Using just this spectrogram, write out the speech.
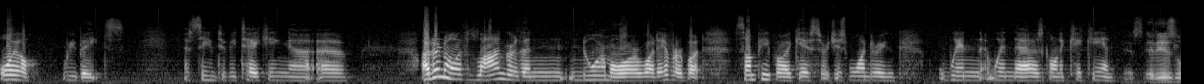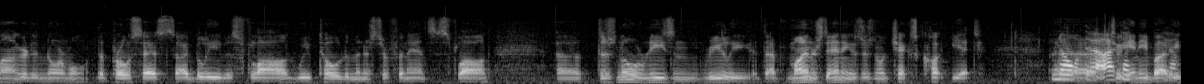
oil rebates. It seemed to be taking, uh, uh, I don't know if longer than normal or whatever, but some people, I guess, are just wondering when when that is going to kick in. Yes, it is longer than normal. The process, I believe, is flawed. We've told the Minister of Finance it's flawed. Uh, there's no reason, really. That, my understanding is there's no checks cut yet No, uh, the- to think- anybody, yeah.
